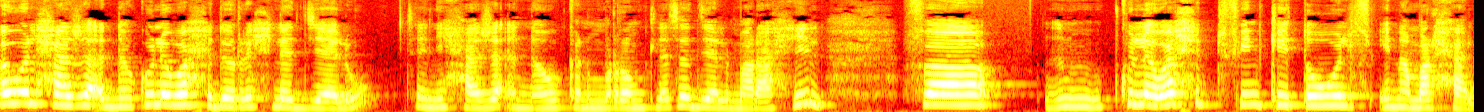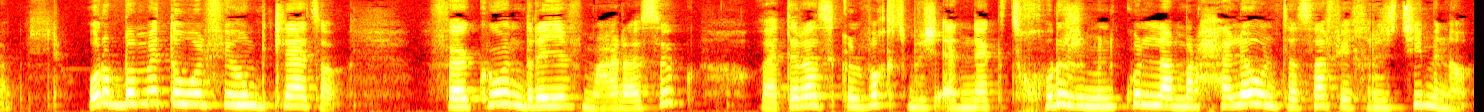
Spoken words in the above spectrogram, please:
أول حاجة أن كل واحد الرحله ديالو. ثاني حاجة أنه كنمروا من ثلاثة ديال المراحل. فكل واحد فين كيطول في اين مرحلة. وربما يطول فيهم بثلاثة. فكون ظريف مع رأسك وعطي رأسك الوقت باش أنك تخرج من كل مرحلة وانت صافي خرجتي منها.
